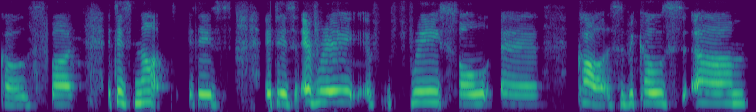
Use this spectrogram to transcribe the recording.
cause, but it is not. It is, it is every free soul uh, cause because um,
